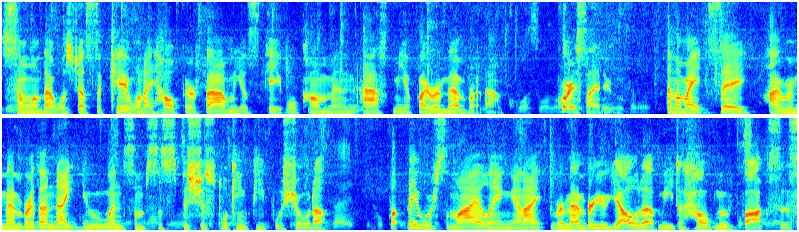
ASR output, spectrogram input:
Someone that was just a kid when I helped their family escape will come and ask me if I remember them. Of course I do. And they might say, I remember the night you and some suspicious looking people showed up. But they were smiling, and I remember you yelled at me to help move boxes.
